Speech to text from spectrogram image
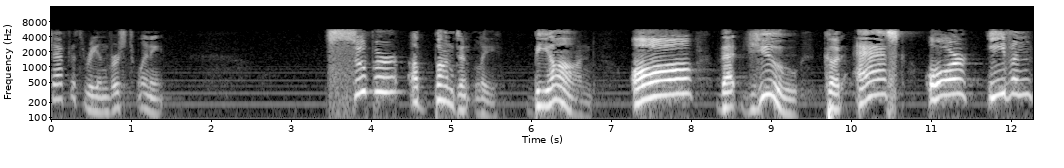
chapter 3 and verse 20, super abundantly beyond all that you could ask or even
